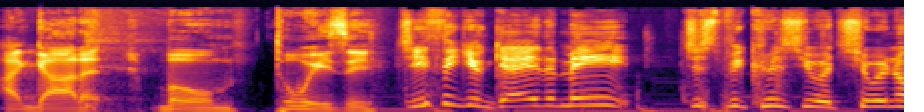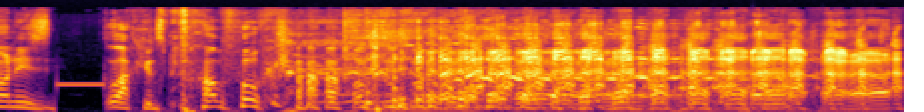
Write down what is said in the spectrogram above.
I got it. Boom. Too easy. Do you think you're gay than me just because you were chewing on his like it's bubble gum?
